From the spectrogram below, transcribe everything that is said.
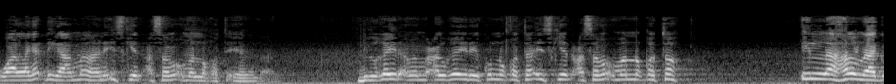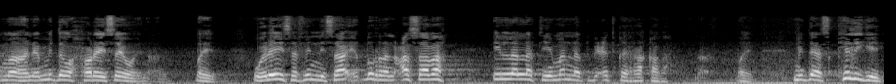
waa laga dhigaa maahane iskeed casabo uma noqoto iyadan aan bilkhayr ama maca ku noqotaa iskeed casabo uma noqoto. Ilaa hal naag maahane midda wax horaysay wayn ayb walaysa fi nisaa'i duran casaba ila alatii manat bicitqi raqaba. Ayb. Middaas keligeed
